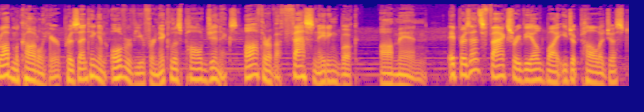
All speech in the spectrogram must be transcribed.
Rob McConnell here, presenting an overview for Nicholas Paul Jennings, author of a fascinating book, Amen. It presents facts revealed by Egyptologists,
